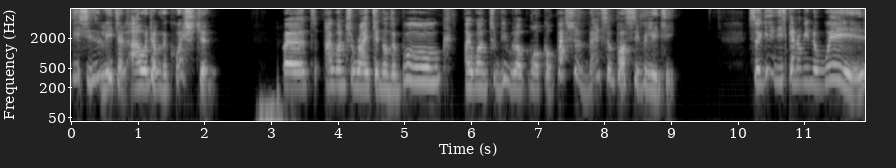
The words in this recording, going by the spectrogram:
this is a little out of the question, but I want to write another book. I want to develop more compassion. That's a possibility. So again, it's kind of in a way,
